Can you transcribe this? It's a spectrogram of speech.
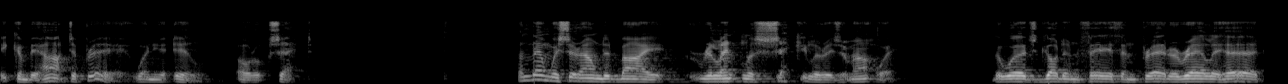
It can be hard to pray when you're ill or upset. And then we're surrounded by relentless secularism, aren't we? The words God and faith and prayer are rarely heard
